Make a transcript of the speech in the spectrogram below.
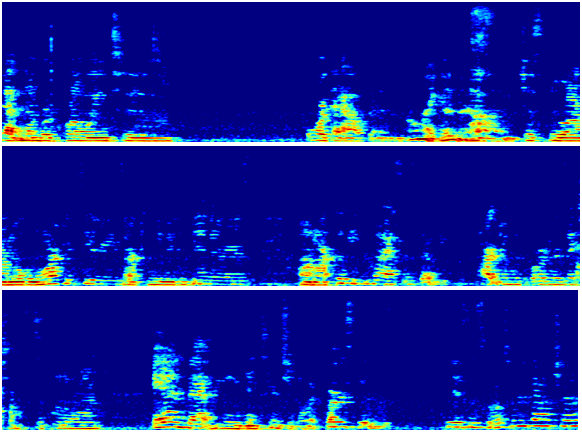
that number growing to 4,000 Oh my goodness. um, just through our mobile market series, our community dinners, um, our cooking classes that we partner with organizations to put on, and that being intentional. At first, it was here's this grocery voucher,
